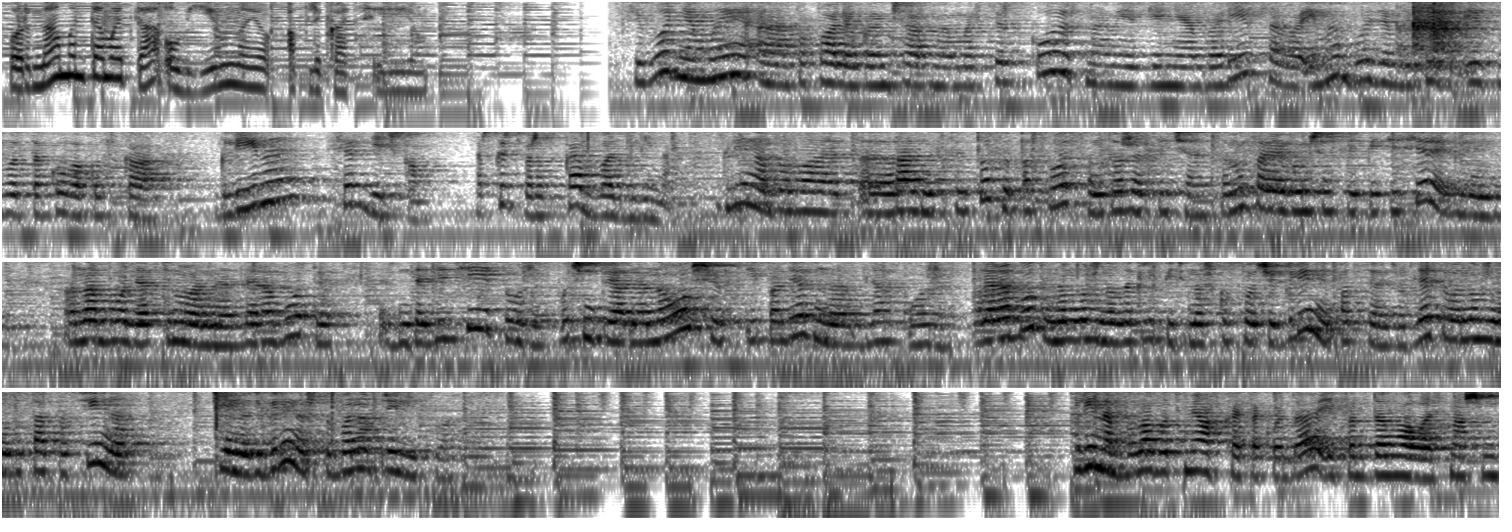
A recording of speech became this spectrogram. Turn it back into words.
орнаментами та об'ємною аплікацією. Сегодня мы э, попали в гончарную мастерскую, с нами Евгения Борисова, и мы будем лепить из вот такого куска глины сердечком. Расскажите, пожалуйста, какая бывает глина? Глина бывает э, разных цветов и по свойствам тоже отличается. Мы с вами будем сейчас лепить из серой глины. Она более оптимальная для работы, для детей тоже. Очень приятная на ощупь и полезная для кожи. Для работы нам нужно закрепить наш кусочек глины по центру. Для этого нужно вот так вот сильно кинуть глину, чтобы она прилипла. Глина была вот мягкой такой, да, и поддавалась нашим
